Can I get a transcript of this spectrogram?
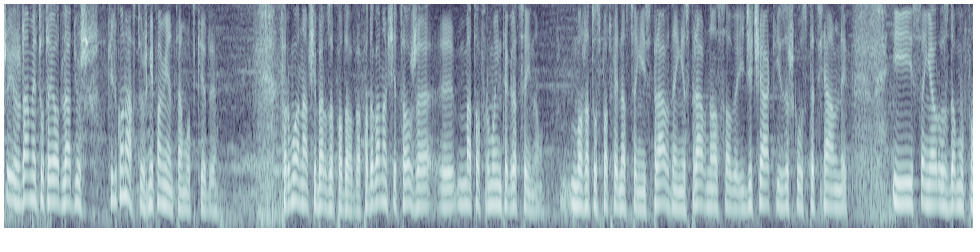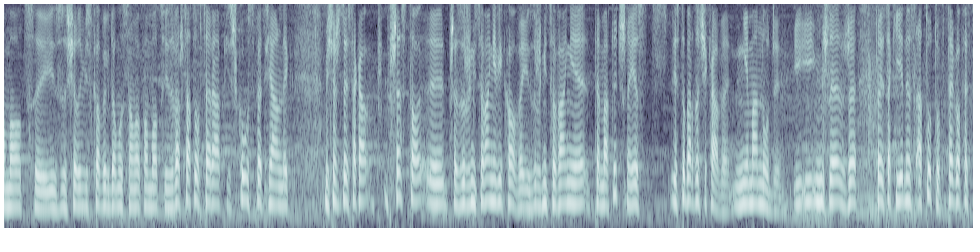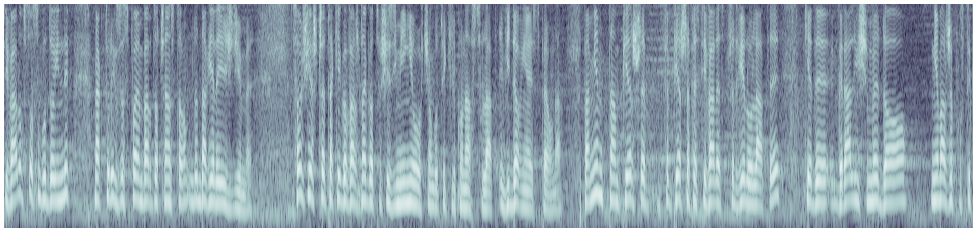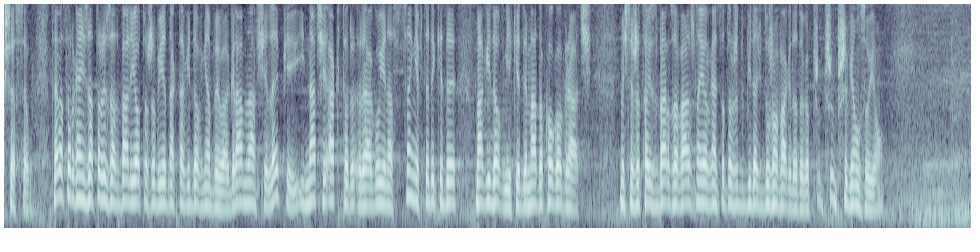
Przyjeżdżamy tutaj od lat już kilkunastu, już nie pamiętam od kiedy. Formuła nam się bardzo podoba. Podoba nam się to, że y, ma to formułę integracyjną. Można tu spotkać na scenie i sprawne, i niesprawne osoby, i dzieciaki ze szkół specjalnych, i seniorów z domów pomocy, i z środowiskowych domów samopomocy, i z warsztatów terapii, szkół specjalnych. Myślę, że to jest taka, przez to, y, przez zróżnicowanie wiekowe i zróżnicowanie tematyczne jest, jest to bardzo ciekawe. Nie ma nudy. I, I myślę, że to jest taki jeden z atutów tego festiwalu w stosunku do innych, na których zespołem bardzo często na wiele jeździmy. Coś jeszcze takiego ważnego, co się zmieniło w ciągu tych kilkunastu lat. Widownia jest pełna. Pamiętam pierwsze, pierwsze festiwale sprzed wielu laty, kiedy graliśmy do niemalże pustych krzeseł. Teraz organizatorzy zadbali o to, żeby jednak ta widownia była. Gra nam się lepiej, inaczej aktor reaguje na scenie wtedy, kiedy ma widownię, kiedy ma do kogo grać. Myślę, że to jest bardzo ważne i organizatorzy widać dużą wagę do tego przy, przy, przywiązują.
